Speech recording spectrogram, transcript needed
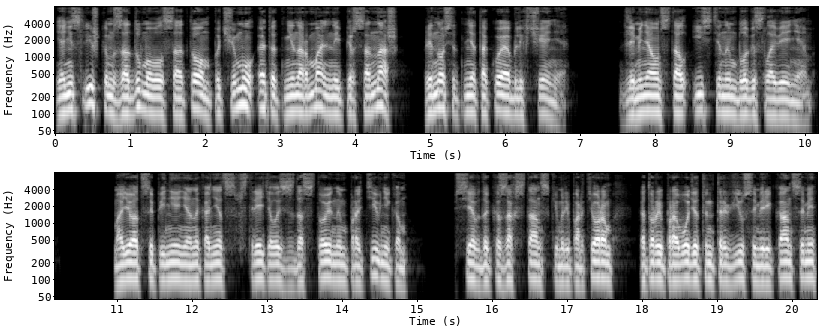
Я не слишком задумывался о том, почему этот ненормальный персонаж приносит мне такое облегчение. Для меня он стал истинным благословением. Мое оцепенение, наконец, встретилось с достойным противником, псевдоказахстанским репортером, который проводит интервью с американцами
